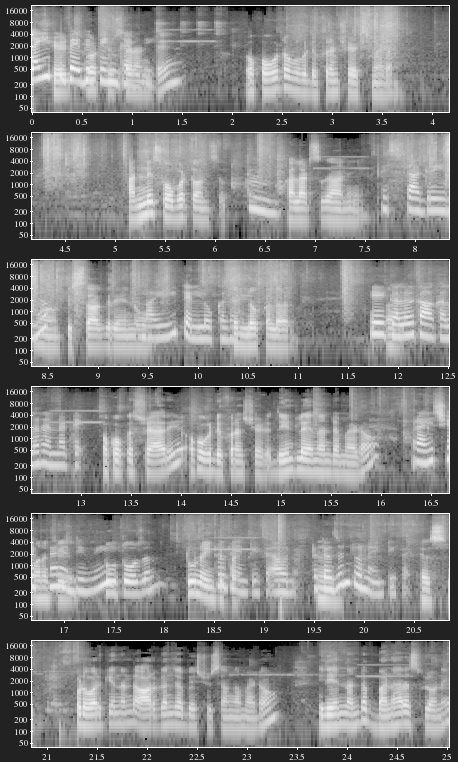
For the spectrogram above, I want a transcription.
లైట్ బేబీ పింక్ చూసారంటే ఒక్కొక్కటి ఒక్కొక్క డిఫరెంట్ షేడ్స్ మేడం. అన్ని సోబర్ టోన్స్ కలర్స్ కానీ పిస్తా గ్రీన్ పిస్తా green light yellow colour yellow colour ఏ కలర్ కా కలర్ అన్నట్టే. ఒక్కొక్క శారీ ఒక్కొక్క డిఫరెంట్ షేడ్ దీంట్లో ఏంటంటే మేడం ప్రైస్ చెప్పారండి ఇవి? Two thousand two ninety five అవును. Two thousand two ninety five yes ఇప్పుడు వరకు ఏంటంటే ఆర్గంజా బేస్ చూసాం కదా మేడం. ఇది ఏంటంటే బనారస్లోనే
